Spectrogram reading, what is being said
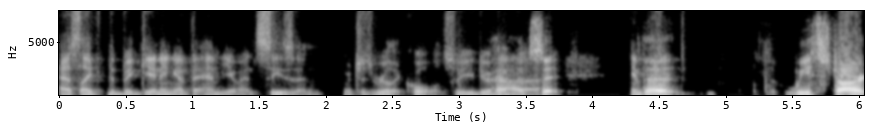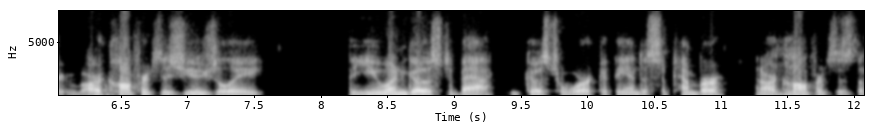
as like the beginning of the MUN season, which is really cool. So you do have Yeah, a it- impact. We start our conferences usually the UN goes to back goes to work at the end of September and our Mhm. conference is the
